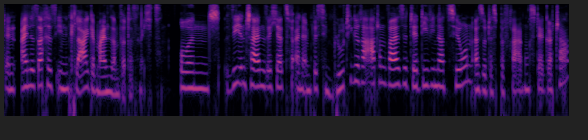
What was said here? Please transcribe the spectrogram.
Denn eine Sache ist ihnen klar, gemeinsam wird das nichts. Und sie entscheiden sich jetzt für eine ein bisschen blutigere Art und Weise der Divination, also des Befragens der Götter.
